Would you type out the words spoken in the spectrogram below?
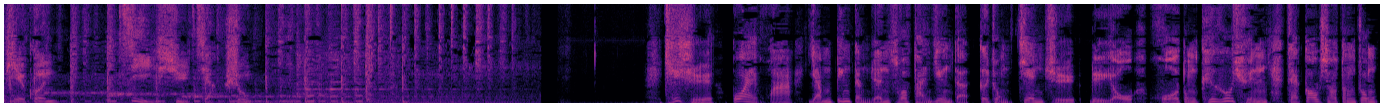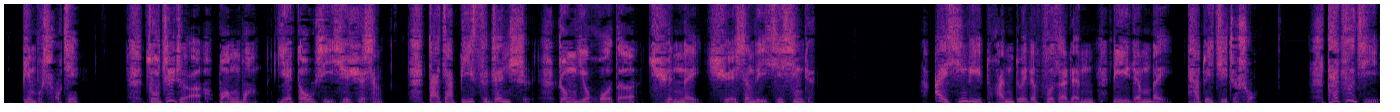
铁坤继续讲述。其实，郭爱华、杨斌等人所反映的各种兼职、旅游活动 QQ 群，在高校当中并不少见。组织者往往也都是一些学生，大家彼此认识，容易获得群内学生的一些信任。爱心力团队的负责人李仁伟，他对记者说：“他自己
